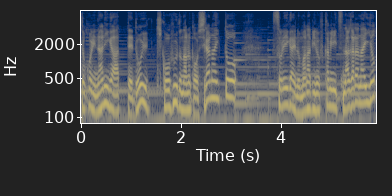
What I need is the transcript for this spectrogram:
どこに何があってどういう気候風土なのかを知らないとそれ以外の学びの深みにつながらないよっ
